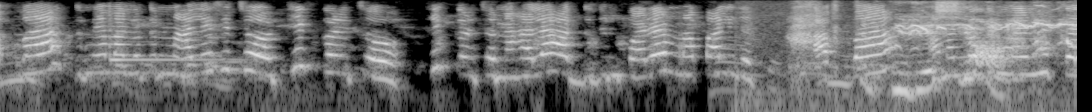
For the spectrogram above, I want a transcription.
আব্বা তুমি আমার নতুন মাল এসেছ ঠিক করেছ ঠিক করেছ না হলে আর দুদিন পরে মা পালি যেত আব্বা আমার মুখটা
